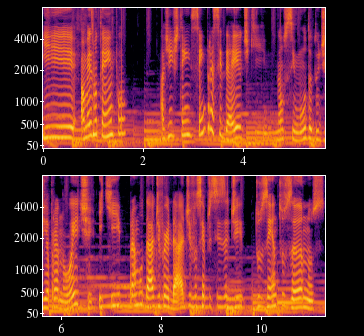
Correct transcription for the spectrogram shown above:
E ao mesmo tempo, a gente tem sempre essa ideia de que não se muda do dia para noite e que para mudar de verdade você precisa de 200 anos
